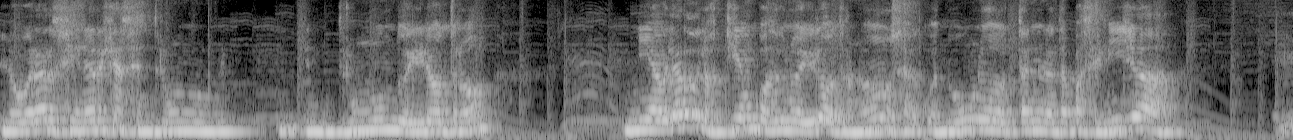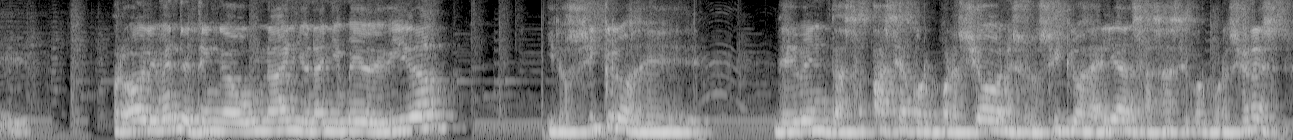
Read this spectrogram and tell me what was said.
lograr sinergias entre un, entre un mundo y el otro, ni hablar de los tiempos de uno y el otro, ¿no? O sea, cuando uno está en una etapa semilla, eh, probablemente tenga un año, un año y medio de vida, y los ciclos de, ventas hacia corporaciones o los ciclos de alianzas hacia corporaciones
